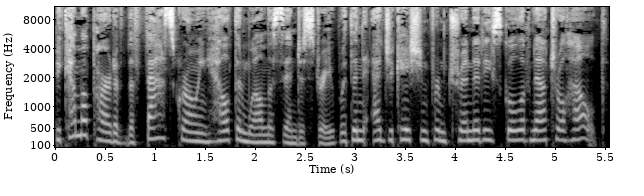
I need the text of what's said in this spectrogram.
Become a part of the fast growing health and wellness industry with an education from Trinity School of Natural Health.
